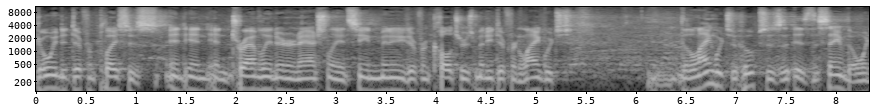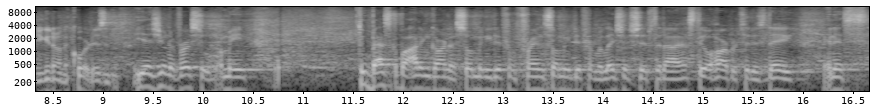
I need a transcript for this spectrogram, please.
going to different places and, and, and traveling internationally and seeing many different cultures many different languages the language of hoops is, is the same though when you get on the court isn't it Yeah, it's universal. I mean, through basketball, I didn't garner so many different friends, so many different relationships that I still harbor to this day. And it's,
